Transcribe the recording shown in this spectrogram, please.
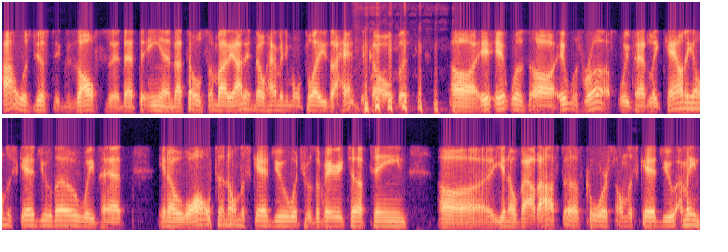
I was just exhausted at the end. I told somebody I didn't know how many more plays I had to call, but uh, it, it was uh, it was rough. We've had Lee County on the schedule though. We've had you know Walton on the schedule, which was a very tough team. Uh, you know, Valdosta, of course, on the schedule. I mean,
